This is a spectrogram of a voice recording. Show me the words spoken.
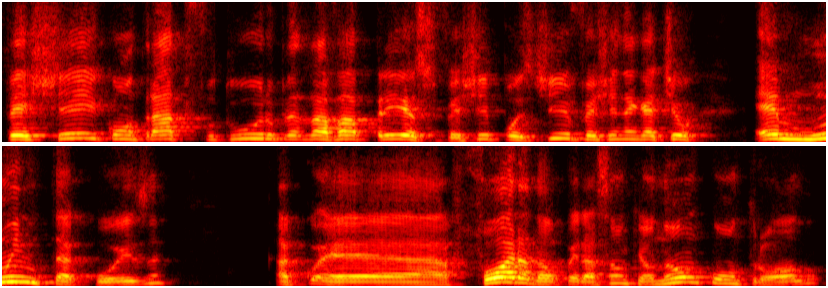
fechei contrato futuro para travar preço, fechei positivo, fechei negativo. É muita coisa é, fora da operação que eu não controlo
